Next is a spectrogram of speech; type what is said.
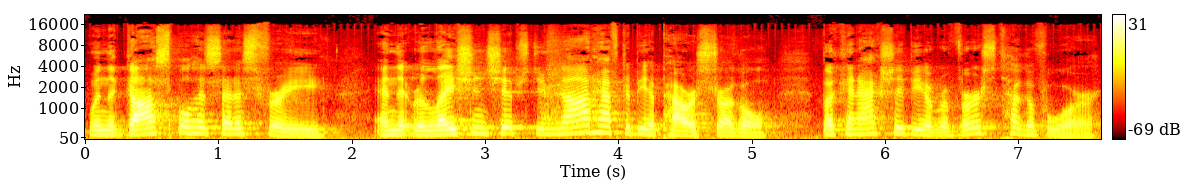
when the gospel has set us free, and that relationships do not have to be a power struggle, but can actually be a reverse tug of war,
